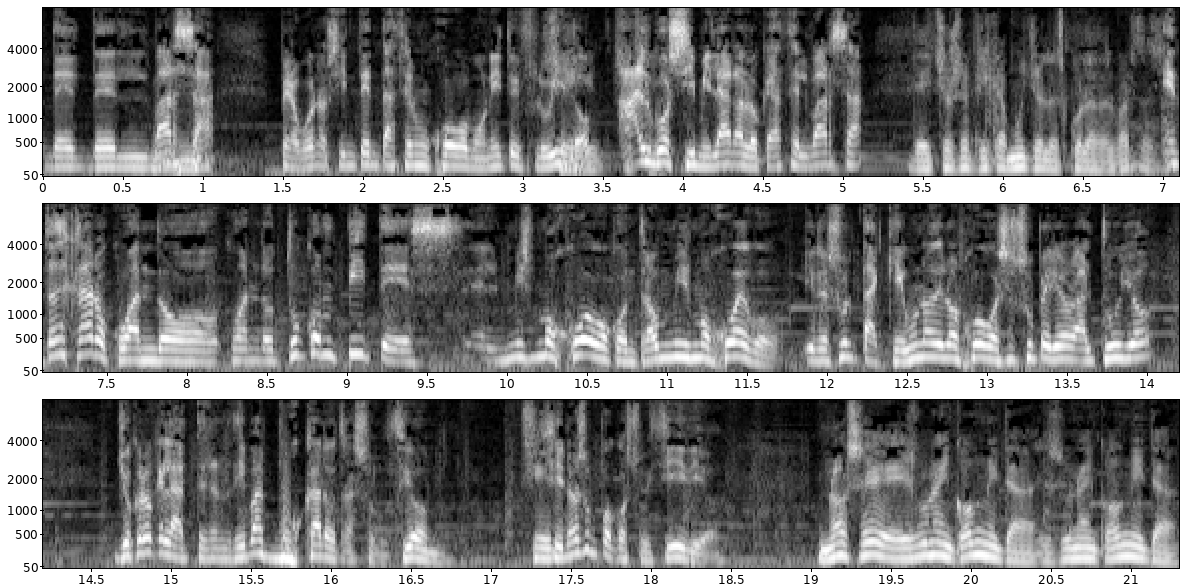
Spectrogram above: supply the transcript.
de- del Barça, pero bueno, sí intenta hacer un juego bonito y fluido, Sí, sí, algo similar a lo que hace el Barça. De hecho, se fija mucho en la escuela del Barça. Entonces, claro, cuando, cuando tú compites el mismo juego contra un mismo juego y resulta que uno de los juegos es superior al tuyo, yo creo que la alternativa es buscar otra solución. Sí. Si no es un poco suicidio. No sé, es una incógnita, es una incógnita.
